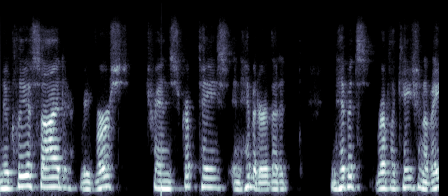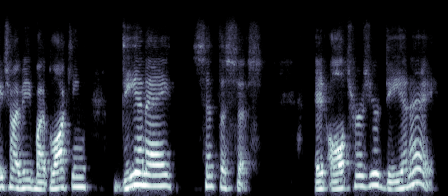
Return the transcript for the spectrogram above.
nucleoside reverse transcriptase inhibitor that it inhibits replication of HIV by blocking DNA synthesis. It alters your DNA.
